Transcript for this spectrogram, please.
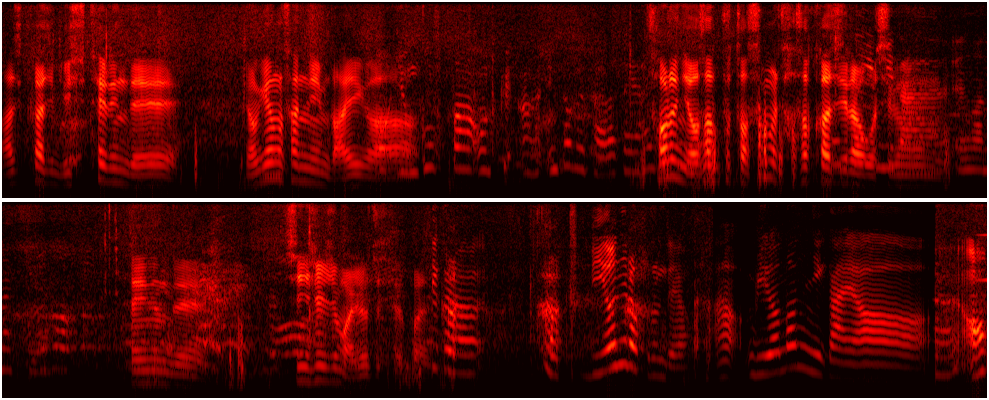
아직까지 미스텔인데 영양사님 나이가 어떻게 아, 인터뷰 잘하세요? 36부터 25까지라고 지금 응원할게요. 돼 있는데 진실 좀 알려주세요 빨리. 이거 미연이라 돼요. 아 미연 언니가요. 어?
